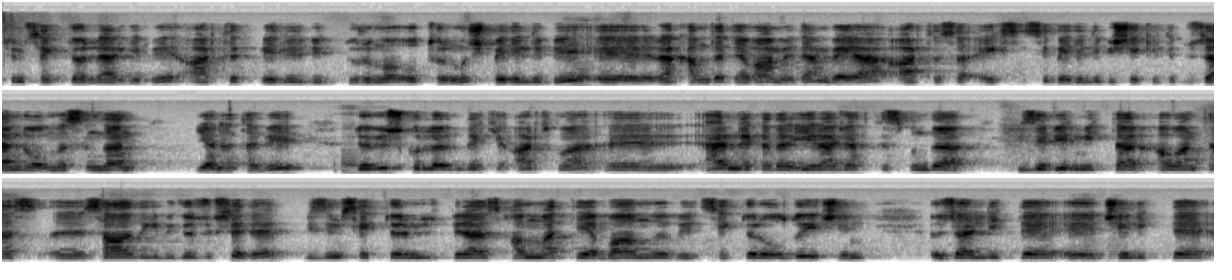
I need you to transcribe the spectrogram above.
tüm sektörler gibi artık belirli bir duruma oturmuş, belirli bir e, rakamda devam eden veya artısı eksisi belirli bir şekilde düzenli olmasından yana tabii. Döviz kurlarındaki artma e, her ne kadar ihracat kısmında bize bir miktar avantaj e, sağladığı gibi gözükse de bizim sektörümüz biraz ham maddeye bağımlı bir sektör olduğu için özellikle e, çelikte, e,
